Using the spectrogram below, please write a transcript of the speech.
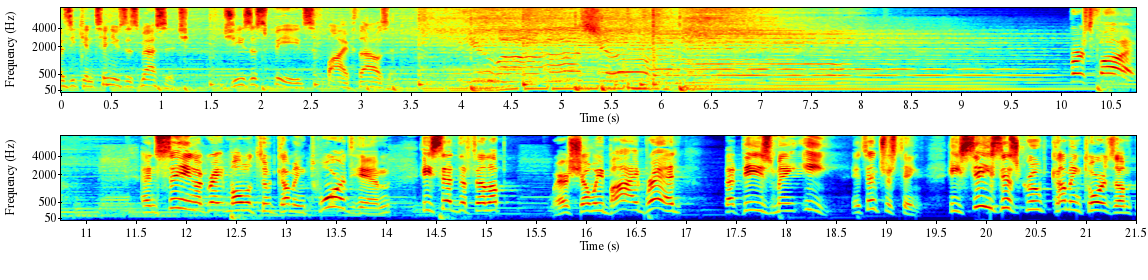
as he continues his message Jesus feeds 5,000. Verse 5 And seeing a great multitude coming toward him, he said to Philip, Where shall we buy bread that these may eat? It's interesting. He sees this group coming towards him,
